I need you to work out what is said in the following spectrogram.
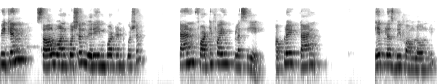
we can solve one question, very important question. Tan 45 plus a. Apply tan a plus b formula only,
